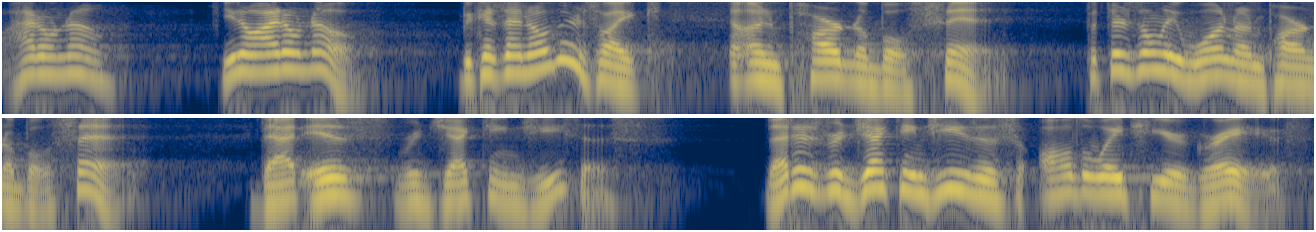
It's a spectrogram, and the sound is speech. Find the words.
I don't know. You know, I don't know. Because I know there's like unpardonable sin, but there's only one unpardonable sin. That is rejecting Jesus. That is rejecting Jesus all the way to your grave.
